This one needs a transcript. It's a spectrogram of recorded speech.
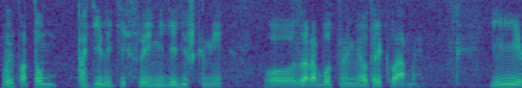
вы потом поделитесь своими денежками, о, заработанными от рекламы. И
